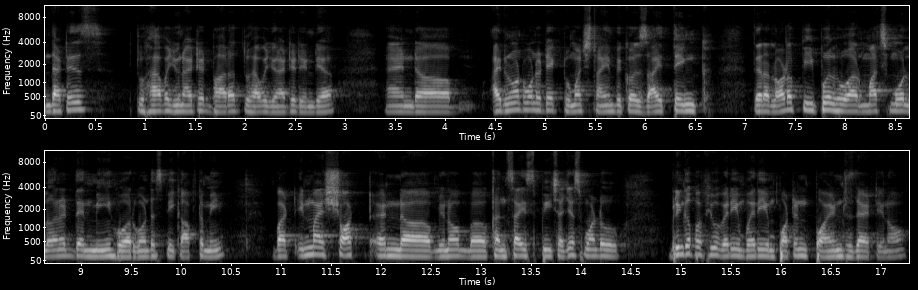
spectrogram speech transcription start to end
and that is to have a united Bharat, to have a united India. And uh, I do not want to take too much time because I think there are a lot of people who are much more learned than me who are going to speak after me. But in my short and uh, you know uh, concise speech, I just want to bring up a few very very important points that you know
